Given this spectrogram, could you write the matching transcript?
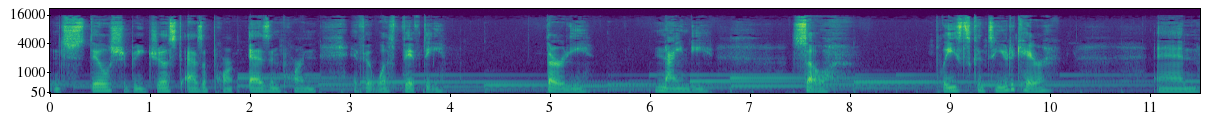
it still should be just as important as important if it was 50, 30, 90. So, please continue to care and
